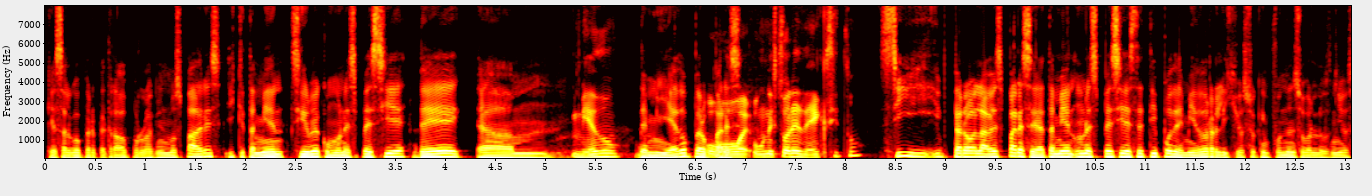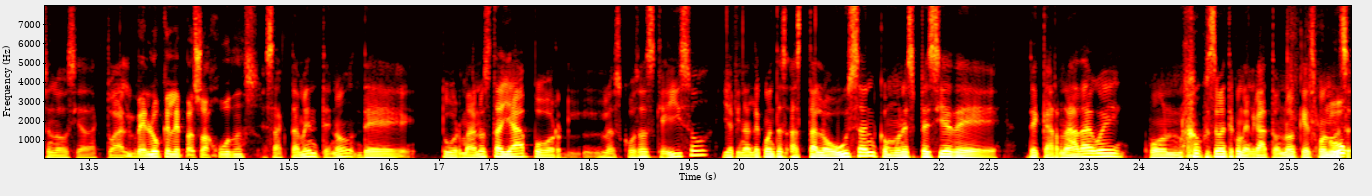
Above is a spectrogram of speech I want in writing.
que es algo perpetrado por los mismos padres y que también sirve como una especie de... Um, miedo. De miedo, pero o una historia de éxito. Sí, pero a la vez parecería también una especie de este tipo de miedo religioso que infunden sobre los niños en la sociedad actual. Ve lo que le pasó a Judas. Exactamente, ¿no? De tu hermano está allá por las cosas que hizo y al final de cuentas hasta lo usan como una especie de, de carnada, güey, con justamente con el gato, ¿no? Que es cuando... Oh, se...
